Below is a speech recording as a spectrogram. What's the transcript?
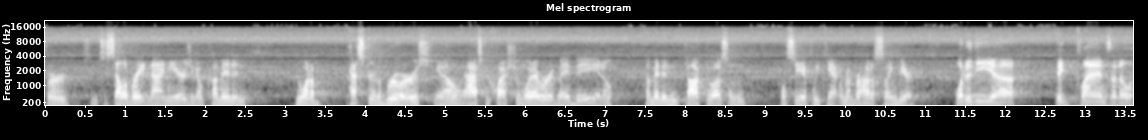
for to celebrate nine years. You know, come in and you want to pester the brewers. You know, ask a question, whatever it may be. You know, come in and talk to us, and we'll see if we can't remember how to sling beer. What are the uh, big plans that'll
